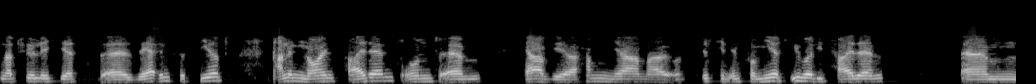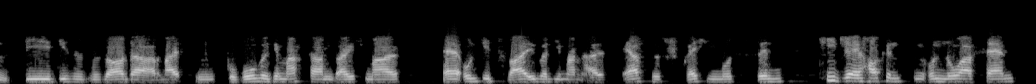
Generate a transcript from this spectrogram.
natürlich jetzt äh, sehr interessiert an einem neuen Tight End und ähm, ja, wir haben ja mal uns ein bisschen informiert über die Tight Ends, ähm, die diese Saison da am meisten Furore gemacht haben, sage ich mal. Äh, und die zwei, über die man als erstes sprechen muss, sind TJ Hawkinson und Noah Fant,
